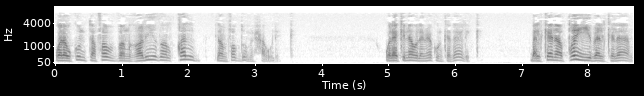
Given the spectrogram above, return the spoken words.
ولو كنت فظا غليظ القلب لانفضوا من حولك. ولكنه لم يكن كذلك بل كان طيب الكلام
